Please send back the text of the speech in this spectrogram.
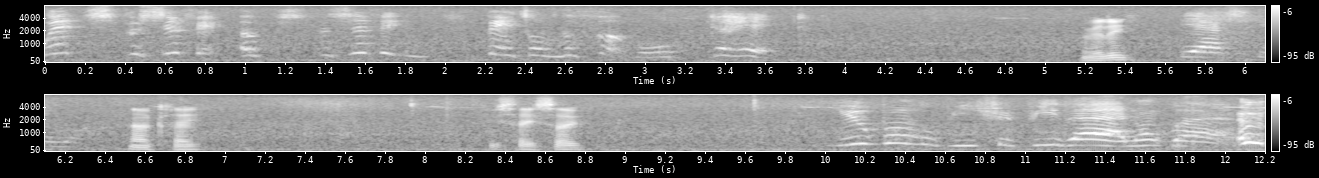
which specific a specific bit of the football to hit. Really? Yes, you are. Okay. If you say so. You bumblebee should be there, not there.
